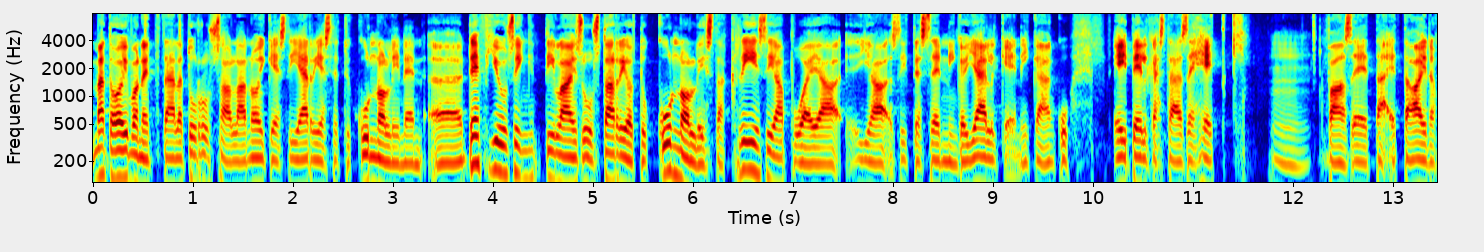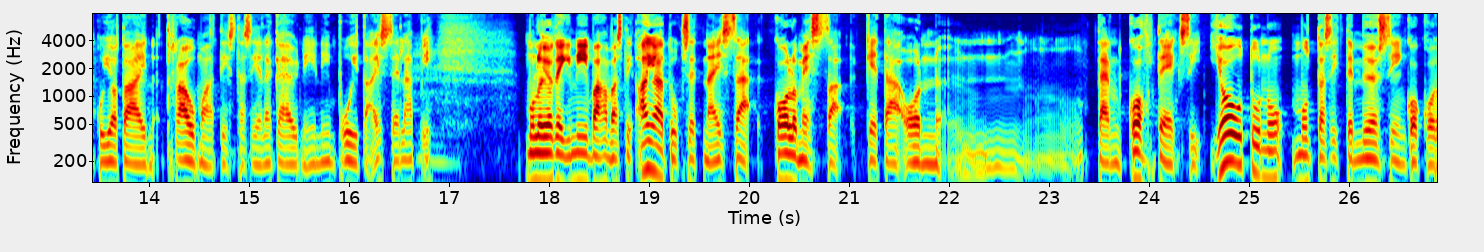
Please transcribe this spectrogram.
mä toivon, että täällä Turussa ollaan oikeasti järjestetty kunnollinen äh, defusing-tilaisuus, tarjottu kunnollista kriisiapua ja, ja sitten sen niin jälkeen ikään kuin ei pelkästään se hetki, mm. vaan se, että, että aina kun jotain traumaattista siellä käy, niin, niin puitaisi se läpi. Mm mulla on jotenkin niin vahvasti ajatukset näissä kolmessa, ketä on mm, tämän kohteeksi joutunut, mutta sitten myös siinä koko,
